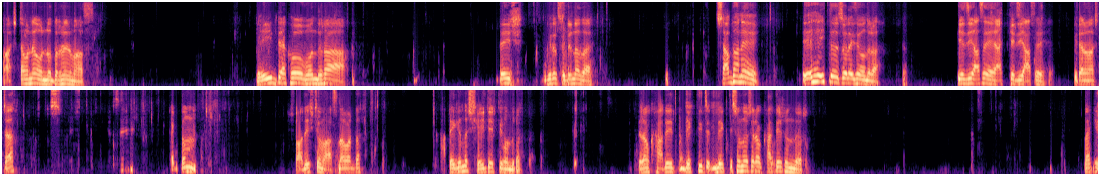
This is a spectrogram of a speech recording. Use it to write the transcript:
মাছটা মানে অন্য ধরনের মাছ। এই দেখো বন্ধুরা, বেশ ঘুরে ছুটে না যায়। সাবধানে, এই তো চলেছে বন্ধুরা। কেজি আছে, এক কেজি আছে পিটার মাছটা। একদম স্বাদিষ্ট মাছ না বারদা খাতে কিন্তু সেই টেস্টি বন্ধুরা। যেরকম খাতে দেখতে দেখতে সুন্দর, সেরকম খাতে সুন্দর। নাকি?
